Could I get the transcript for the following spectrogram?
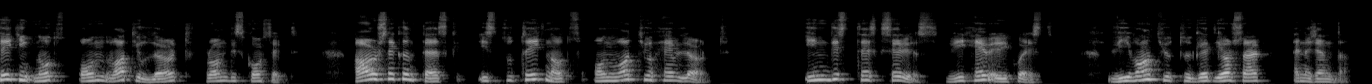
taking notes on what you learned from this concept. Our second task is to take notes on what you have learned. In this task series, we have a request. We want you to get yourself an agenda.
